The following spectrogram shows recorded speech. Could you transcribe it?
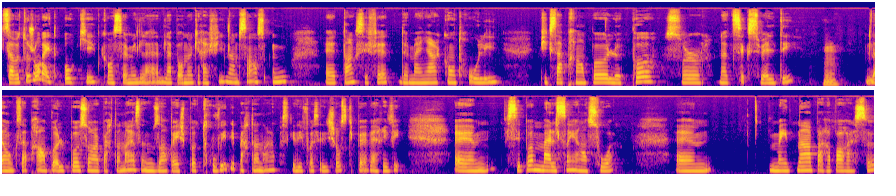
ça va toujours être OK de consommer de la, pornographie dans le sens où, euh, tant que c'est fait de manière contrôlée, puis que ça prend pas le pas sur notre sexualité, hmm. donc ça prend pas le pas sur un partenaire, ça nous empêche pas de trouver des partenaires parce que des fois, c'est des choses qui peuvent arriver. Euh, c'est pas malsain en soi. maintenant, par rapport à ça,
